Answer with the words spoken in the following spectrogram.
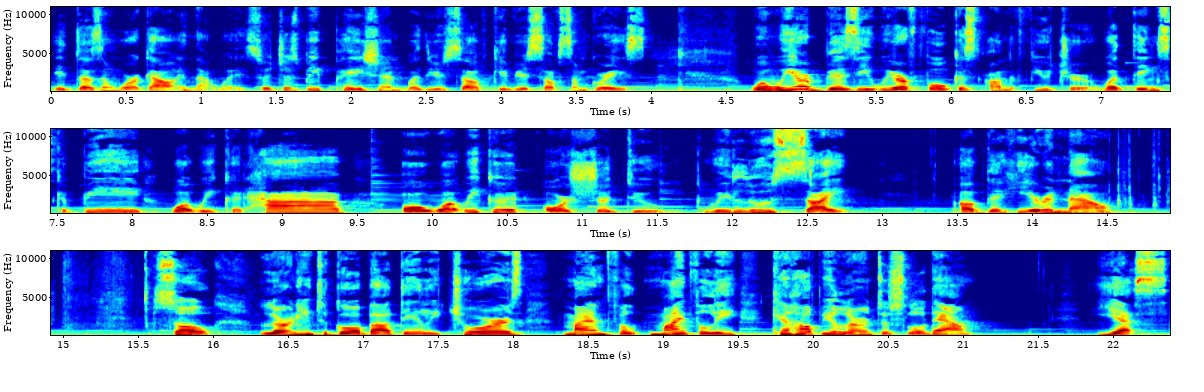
it doesn't work out in that way. So just be patient with yourself. Give yourself some grace. When we are busy, we are focused on the future, what things could be, what we could have, or what we could or should do. We lose sight of the here and now. So, learning to go about daily chores mindful, mindfully can help you learn to slow down. Yes,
